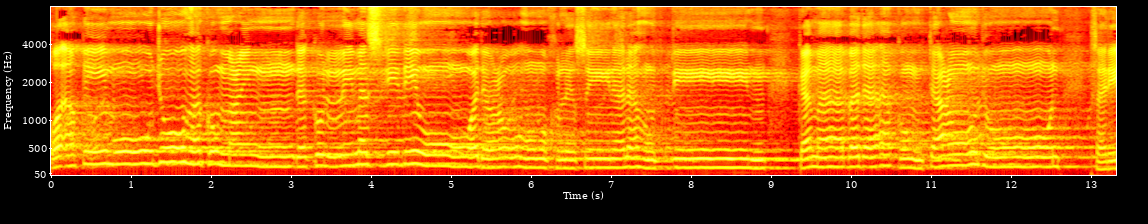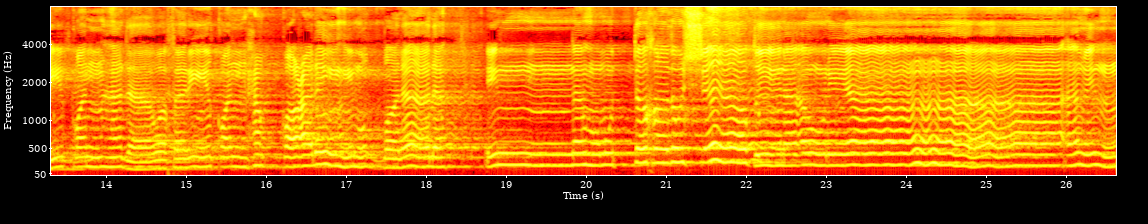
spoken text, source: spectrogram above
وأقيموا وجوهكم عند كل مسجد وادعوه مخلصين له الدين. كما بدأكم تعودون. فريقا هدى وفريقا حق عليهم الضلالة. إنهم اتخذوا الشياطين أولياء من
